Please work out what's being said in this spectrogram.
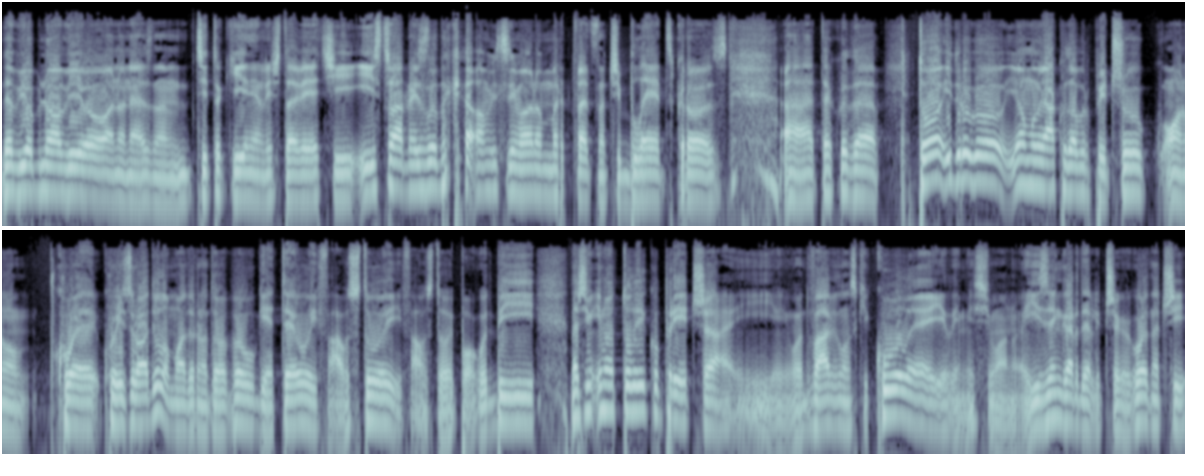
da bi obnovio, ono, ne znam, citokin ili šta već i, i stvarno izgleda kao, mislim, ono, mrtvac, znači, bled skroz. A, tako da, to i drugo, imamo jako dobru priču, ono, koje, koje je izrodilo moderno doba u GT-u i Faustu i Faustovoj pogodbi. I znači ima toliko priča i od Vavilonske kule ili mislim ono Izengarda ili čega god. Znači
